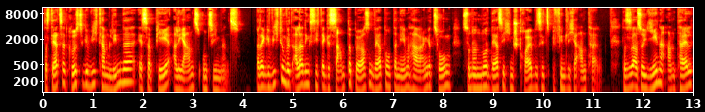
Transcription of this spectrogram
Das derzeit größte Gewicht haben Linde, SAP, Allianz und Siemens. Bei der Gewichtung wird allerdings nicht der gesamte Börsenwert der Unternehmen herangezogen, sondern nur der sich in Streubesitz befindliche Anteil. Das ist also jener Anteil,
